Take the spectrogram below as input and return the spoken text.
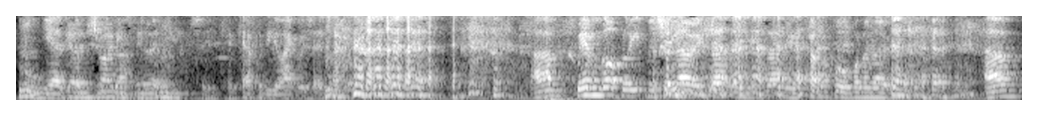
balls Yeah, to go and try these things. haven't you? So you be careful with your language there. um, We haven't got a bleep machine. no, exactly, exactly. Can't afford one of those. Um,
